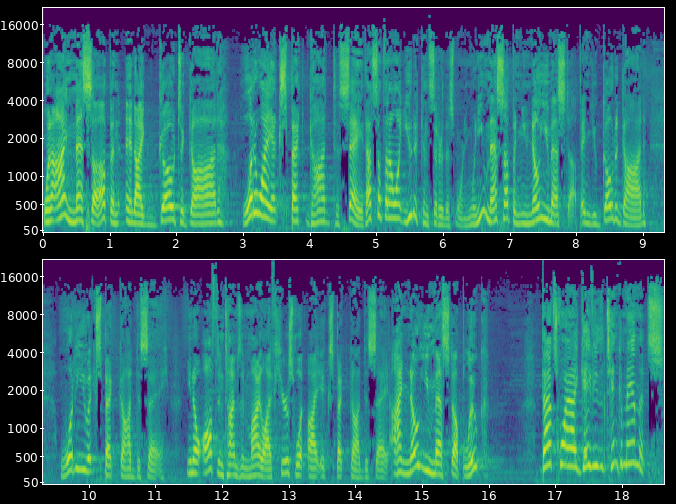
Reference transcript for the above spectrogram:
When I mess up and, and I go to God what do I expect God to say? That's something I want you to consider this morning. When you mess up and you know you messed up and you go to God, what do you expect God to say? You know, oftentimes in my life, here's what I expect God to say I know you messed up, Luke. That's why I gave you the Ten Commandments.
